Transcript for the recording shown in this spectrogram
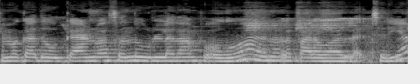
நமக்கு அது கேன்வாஸ் வந்து உள்ளே தான் போகும் அதனால் பரவாயில்ல சரியா?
